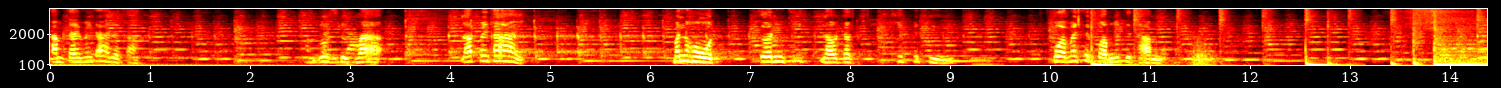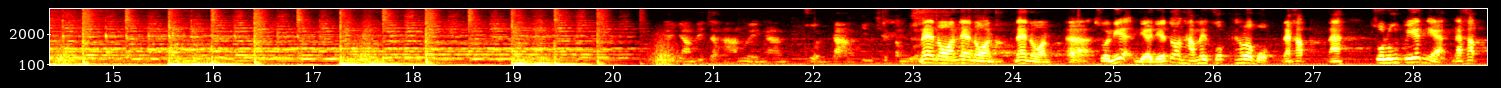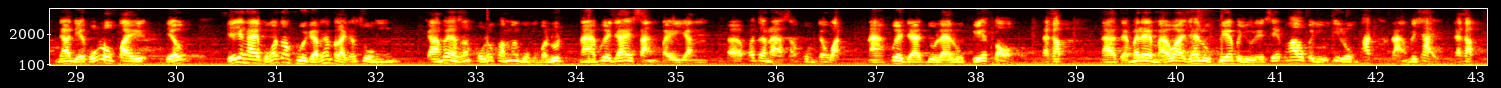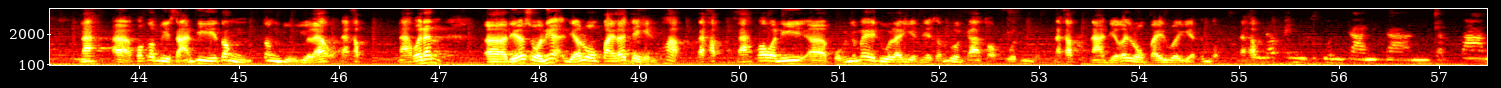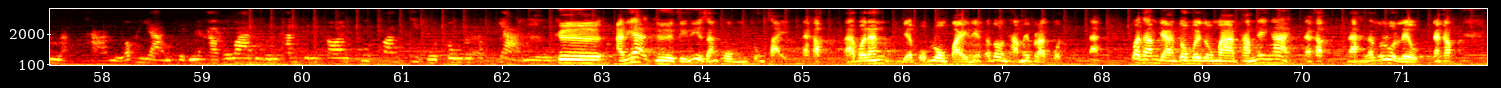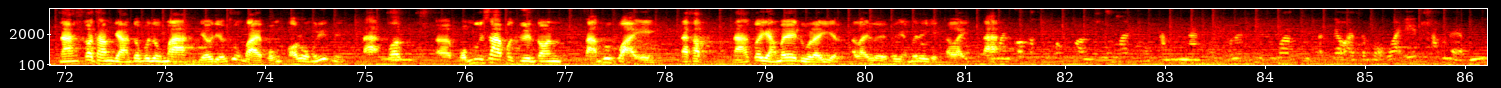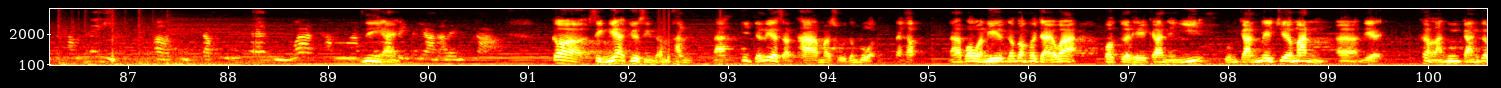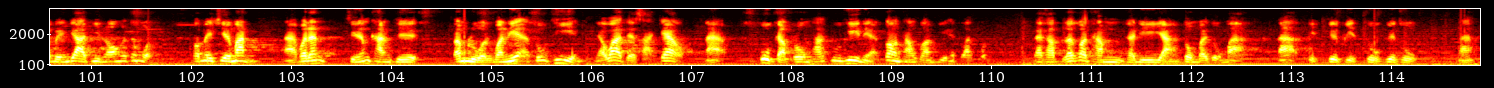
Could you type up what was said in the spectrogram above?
ทำใจไม่ได้เลยค่ะรู้สึกว่า รับไม่ได้ มันโหดเกินที่เราจะคิดไม่ถึงกลัวไม่ใช่ความยุติธรรมหรอกพยายามที่จะหาหน่วยงานส่วนกลางที่ไม่ใช่ตำรวจแน่นอนแน่นอน แน่นอนอ่าส่วนเนี้ยเดี๋ยวเดี๋ยวต้องทำให้ครบทั้งระบบนะครับนะ ส่วนลุงเปี๊ยกเนี่ยนะครับนะเดี๋ยวผมลงไปเดี๋ยวเดี๋ยวยังไงผมก็ต้องคุยกับท่านปลัดกระทรวงการพัฒนาสังคมและความมั่นคงของมนุษย์นะเพื่อจะให้สั่งไปยังพัฒนาสังคมจังหวัดนะเพื่อจะดูแลลุงเปี๊ยกต่อนะครับนะแต่ไม่ได้หมายว่าจะให้ลุงเปี๊ยกไปอยู่ในเซฟเฮาส์ไปอยู่ที่โรงพักต่างๆไม่ใช่นะครับนะเพราะก็มีสถารที่ต้องต้องอยู่อยู่แล้วนะครับนะเพราะฉะนั้นเดี๋ยวส่วนเนี้ยเดี๋ยวลงไปแล้วจะเห็นภาพนะครับ นะเพราะวันนี้เอ่อผมยังไม่ได้ดูรายละเอียดในสำนวนการสอบสวนทั้งหมดนะครับนะเดี๋ยวก็จะลงไปดูรายละเอียดทั้งหมดนะครับแล้วเป็นกระบวนการในการจัดสร้างหลักฐานหรือว่าพยานเท็จไหมคะเพราะว่าดูเป็นขั้นเป็นตอนพูดความจริงโอ้ตรงกันทุกอย่างเลยคืออันเนี้ยคือสิ่งที่สังคมสงสัยนะครับนะเพราะฉะนั้นเดี๋ยวผมลงไปเนี่ยก็ต้องทำให้ปรากฏนะว่าทำอย่างตรงไปตรงมาทำง่ายๆนะครับนะแล้วก็รวดเร็วนะครับ นะก็ทำอย่างตรงไปตรงมาเดี๋ยวเดี๋ยวช่วงบ่ายผมขอลงมานิดหนึงนะเพราะเอ่อผมเพิ่งทราบเมื่อคืนตอนสามทุ่มกว่าเองนะครับนะก็ยังไม่ได้ดูรายละเอียดอะไรเลยก็ยังไม่ได้เห็นอะไรนะมันก็กระทบกับความเชื่อมั่นของการทำงานของเจ้าหน้าที่เพราะว่าคุณปัดแก้วอาจจะบอกว่าเอ๊ะทำแบบนี้จะทำให้เอ่อถูกจับกุมแพทย์หรือว่าทำมานี่ไงเป็นพยานอะไรหรือเปล่าก็สิ่งเนี้ยคือสิ่งสำคัญนะที่จะเรียกศรัทธามาสู่ตำรวจนะครับนะเพราะวันนี้ก็ต้องเข้าใจว่าพอเกิดเหตุการณ์อย่างนี้ คุณกันไม่เชื่อมั่นเอ่อเนี่ยข้างหลังคุณกันก็เป็นญาติพี่น้องกันทั้งหมด ก็ไม่เชื่อมั่นนะเพราะฉะนั้นสิ่งสำคัญคือตำรวจวันนี้ทุกที่อย่าว่าแต่สาแก้วนะผู้กับโรงพักทุกที่เนี่ยต้องทำความจริงให้ปรากฏนะครับ แล้วก็ทำคดีอย่างตรงไปตรงมานะผิดคือผิดถูกคือถูกนะ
